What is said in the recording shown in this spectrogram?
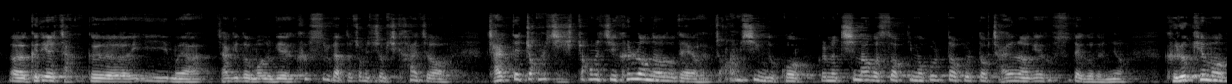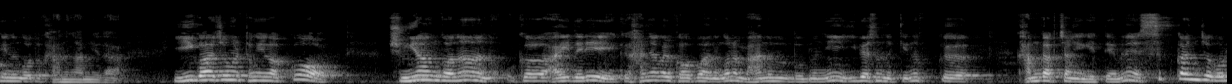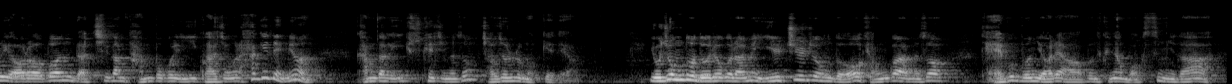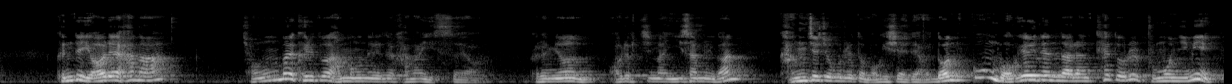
어, 그게 자, 그, 이, 뭐야, 자기도 뭐, 이렇게 흡수를 갖다 조금씩 조금씩 하죠. 잘 때 조금씩 조금씩 흘러 넣어도 돼요. 조금씩 넣고, 그러면 침하고 섞이면 꿀떡꿀떡 자연하게 흡수되거든요. 그렇게 먹이는 것도 가능합니다. 이 과정을 통해 갖고, 중요한 거는 그 아이들이 그 한약을 거부하는 거는 많은 부분이 입에서 느끼는 그 감각장애이기 때문에 습관적으로 여러 번 며칠간 반복을 이 과정을 하게 되면 감각에 익숙해지면서 저절로 먹게 돼요. 요 정도 노력을 하면 일주일 정도 경과하면서 대부분 열에 아홉은 그냥 먹습니다. 근데 열에 하나 정말 그래도 안 먹는 애들 가만히 있어요. 그러면 어렵지만 2, 3일간 강제적으로라도 먹이셔야 돼요. 넌 꼭 먹여야 된다는 태도를 부모님이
